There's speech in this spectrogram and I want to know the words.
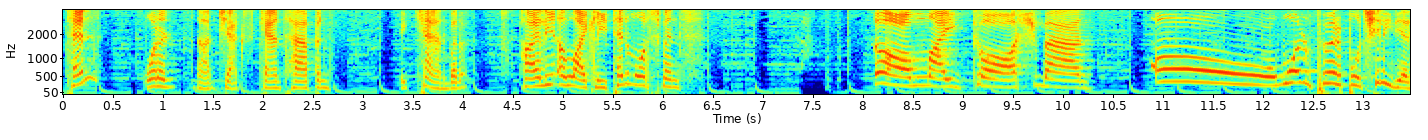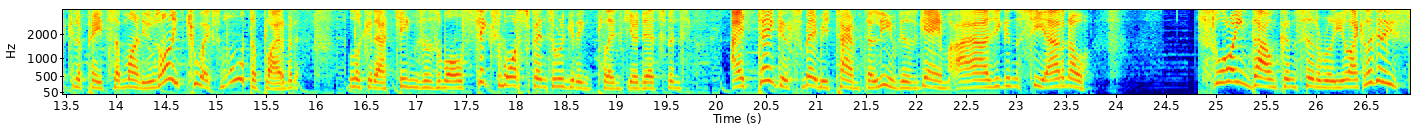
10? What a... Not jacks can't happen. It can, but Highly unlikely. 10 more spins. Oh my gosh, man. Oh, one purple chili there could have paid some money. It was only 2x multiplier, but look at that. Kings as well. Six more spins. We're getting plenty of dead spins. I think it's maybe time to leave this game. As you can see, I don't know. Slowing down considerably. Like, look at these.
